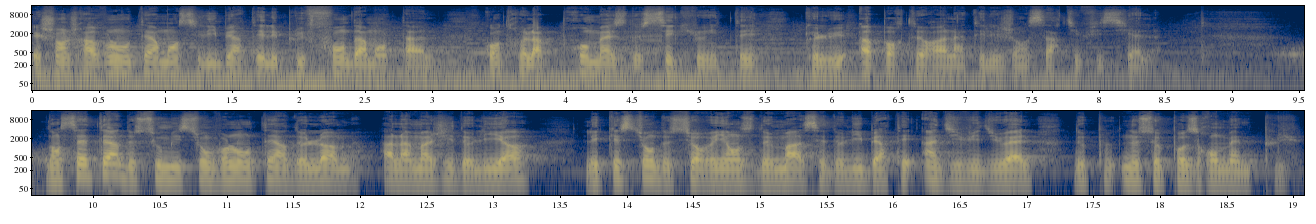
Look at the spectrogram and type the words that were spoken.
échangera volontairement ses libertés les plus fondamentales contre la promesse de sécurité que lui apportera l'intelligence artificielle. Dans cette ère de soumission volontaire de l'homme à la magie de l'IA, les questions de surveillance de masse et de liberté individuelle ne se poseront même plus.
